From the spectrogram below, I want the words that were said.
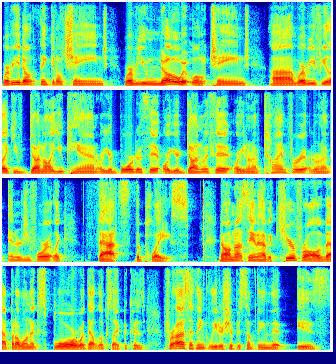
wherever you don't think it'll change, wherever you know it won't change, um, wherever you feel like you've done all you can, or you're bored with it, or you're done with it, or you don't have time for it, or don't have energy for it, like that's the place. Now, I'm not saying I have a cure for all of that, but I want to explore what that looks like because for us, I think leadership is something that is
